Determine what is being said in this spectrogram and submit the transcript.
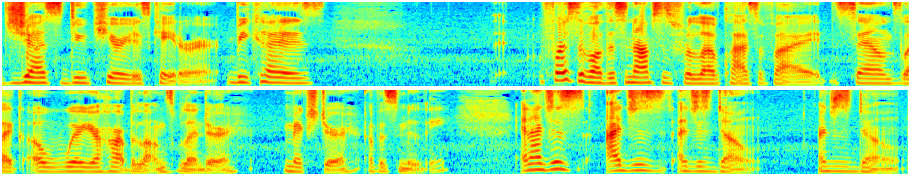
just do Curious Caterer because first of all, the synopsis for Love Classified sounds like a Where Your Heart Belongs blender mixture of a smoothie. And I just I just I just don't. I just don't.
